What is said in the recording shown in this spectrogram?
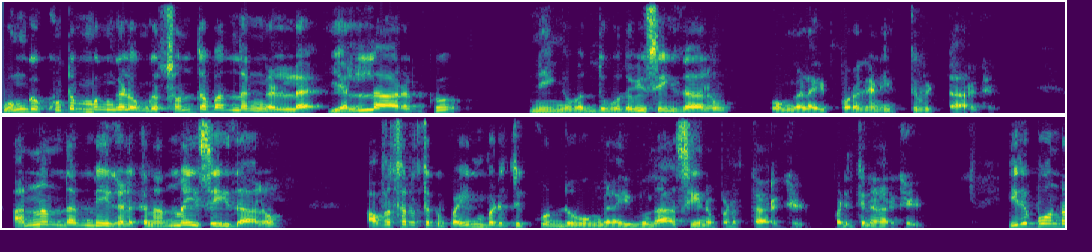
உங்கள் குடும்பங்கள் உங்கள் சொந்த பந்தங்களில் எல்லாருக்கும் நீங்கள் வந்து உதவி செய்தாலும் உங்களை புறக்கணித்து விட்டார்கள். அண்ணன் தம்பிகளுக்கு நன்மை செய்தாலும் அவசரத்துக்கு பயன்படுத்தி கொண்டு உங்களை உதாசீனப்படுத்தார்கள் படுத்தினார்கள். இது போன்ற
